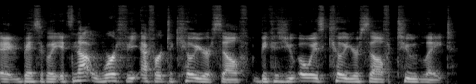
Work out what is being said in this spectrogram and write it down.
it basically it's not worth the effort to kill yourself because you always kill yourself too late.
